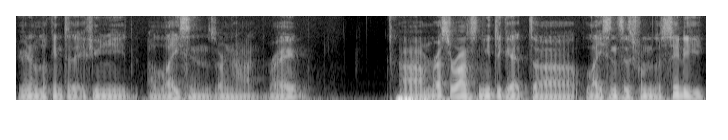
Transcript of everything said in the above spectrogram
You're gonna look into if you need a license or not, right? Um, restaurants need to get uh, licenses from the city.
